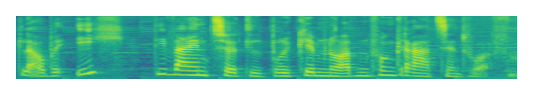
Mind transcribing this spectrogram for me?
glaube ich, die Weinzöttelbrücke im Norden von Graz entworfen.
